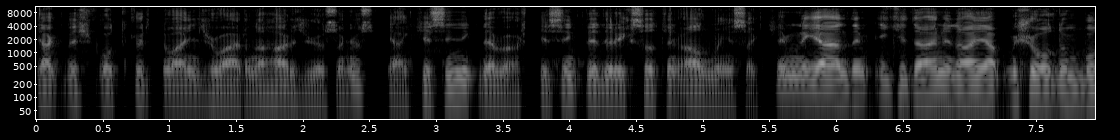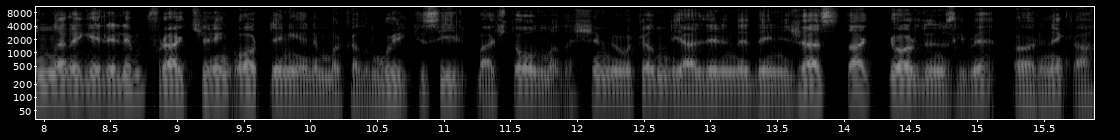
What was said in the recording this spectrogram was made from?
Yaklaşık 30-40 divine civarına harcıyorsunuz. Yani kesinlikle worth. Kesinlikle direkt satın almayın sakın. Şimdi geldim. iki tane daha yapmış oldum. Bunlara gelelim. Fracturing Orb deneyelim bakalım. Bu ikisi ilk başta olmadı. Şimdi bakalım diğerlerini de deneyeceğiz. Tak gördüğünüz gibi örnek ah.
